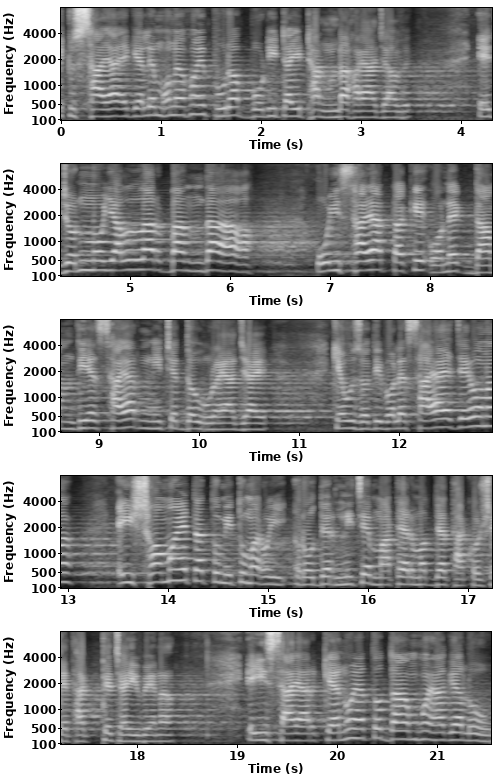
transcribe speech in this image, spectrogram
একটু ছায়ায় গেলে মনে হয় পুরা বডিটাই ঠান্ডা হয়ে যাবে। এজন্যই আল্লাহর বান্দা ওই ছায়াটাকে অনেক দাম দিয়ে ছায়ার নিচে দৌড়ায়া যায়। কেউ যদি বলে, ছায়ায় যেও না, এই সময়টা তুমি তোমার ওই রোদের নিচে মাঠের মধ্যে থাকো, সে থাকতে চাইবে না। এই ছায়ার কেন এত দাম হয়ে গেল?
